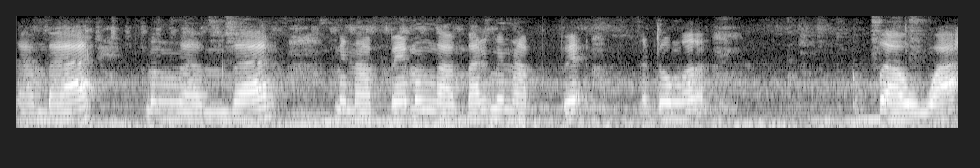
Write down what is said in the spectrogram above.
Menggambar menggambar main HP menggambar main HP atau enggak ke bawah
